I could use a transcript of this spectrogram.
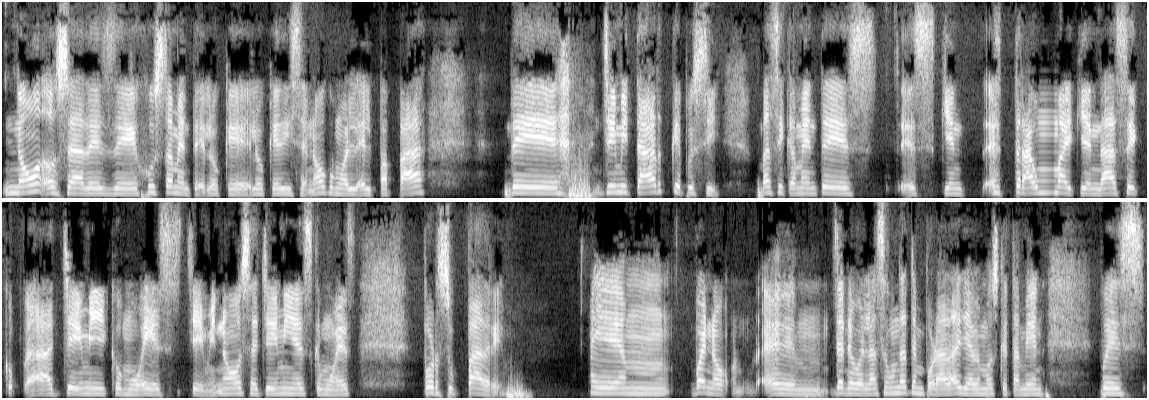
no, o sea, desde justamente lo que, lo que dice, ¿no? Como el, papá de Jimmy Tart, que pues sí, básicamente es es quien trauma y quien hace a Jamie como es Jamie, ¿no? O sea, Jamie es como es por su padre. Em, bueno, em, de nuevo, en la segunda temporada ya vemos que también, pues,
